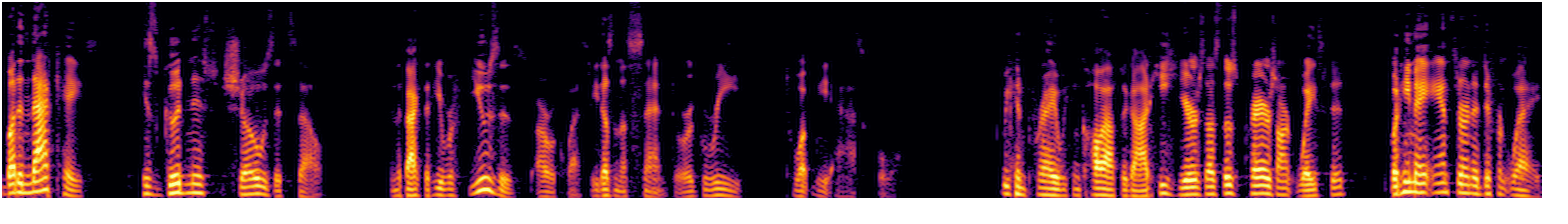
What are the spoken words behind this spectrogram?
but in that case, his goodness shows itself in the fact that he refuses our request. He doesn't assent or agree to what we ask for. We can pray, we can call out to God. He hears us. Those prayers aren't wasted, but he may answer in a different way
